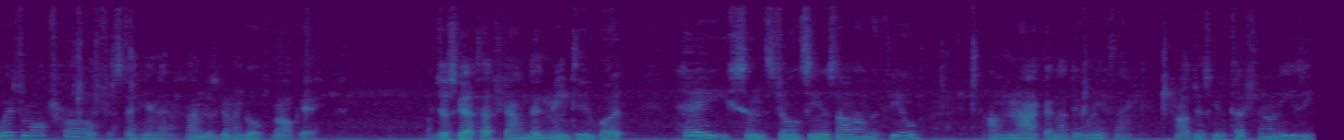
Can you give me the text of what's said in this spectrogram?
Where's Jamaal Charles just in here now? I'm just gonna go. Okay. I just got a touchdown. Didn't mean to, but hey, since John Cena's not on the field, I'm not gonna do anything. I'll just get a touchdown easy.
